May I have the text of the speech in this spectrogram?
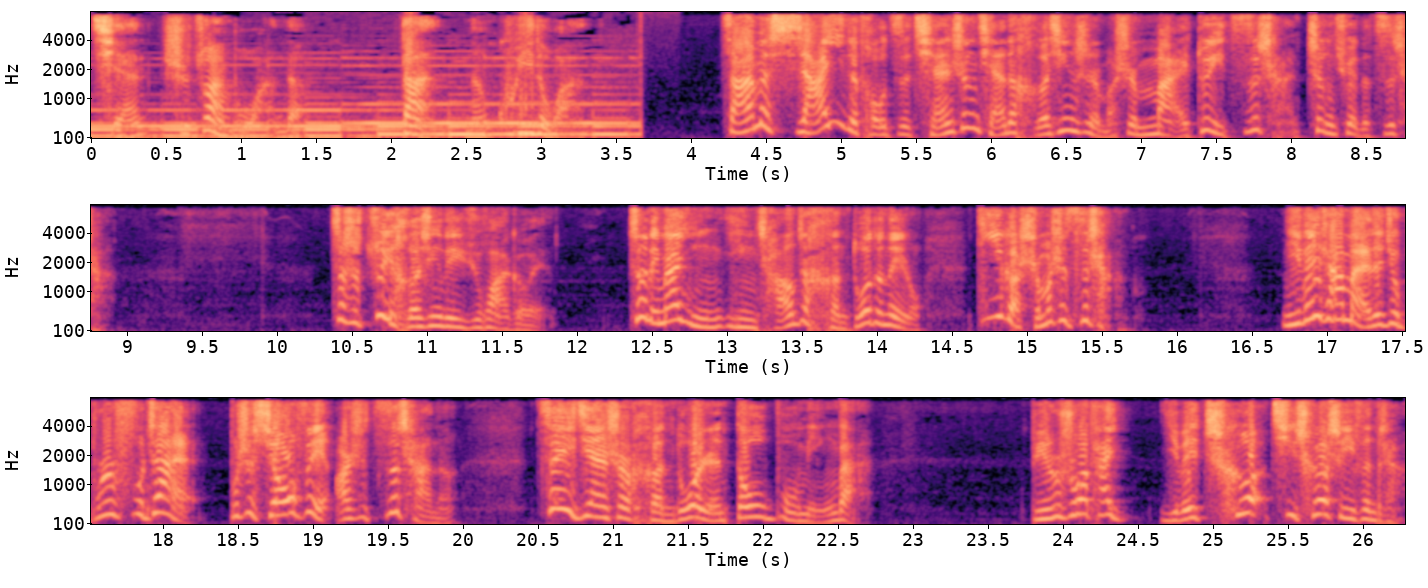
钱是赚不完的，但能亏得完。咱们狭义的投资，钱生钱的核心是什么？是买对资产，正确的资产。这是最核心的一句话，各位，这里面隐隐藏着很多的内容。第一个，什么是资产？你为啥买的就不是负债，不是消费，而是资产呢？这件事很多人都不明白。比如说，他以为车、汽车是一份资产，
